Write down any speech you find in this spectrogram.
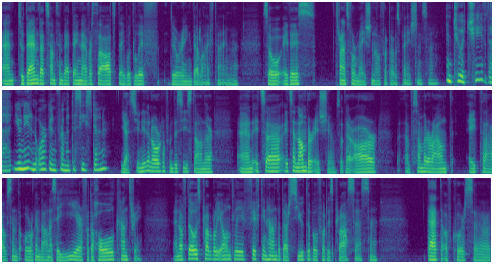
And to them, that's something that they never thought they would live during their lifetime. So it is transformational for those patients. And to achieve that, you need an organ from a deceased donor? Yes, you need an organ from deceased donor, and it's a it's a number issue. So there are uh, somewhere around 8,000 organ donors a year for the whole country. And of those, probably only 1,500 are suitable for this process. Uh, that, of course, uh,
